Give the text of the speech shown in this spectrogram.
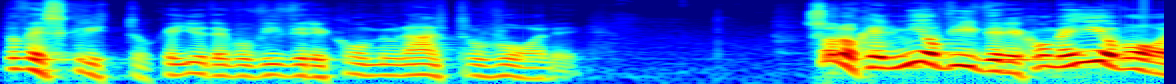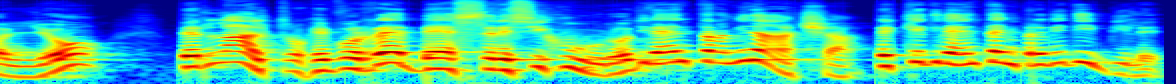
Dove è scritto che io devo vivere come un altro vuole? Solo che il mio vivere come io voglio, per l'altro che vorrebbe essere sicuro, diventa una minaccia, perché diventa imprevedibile.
